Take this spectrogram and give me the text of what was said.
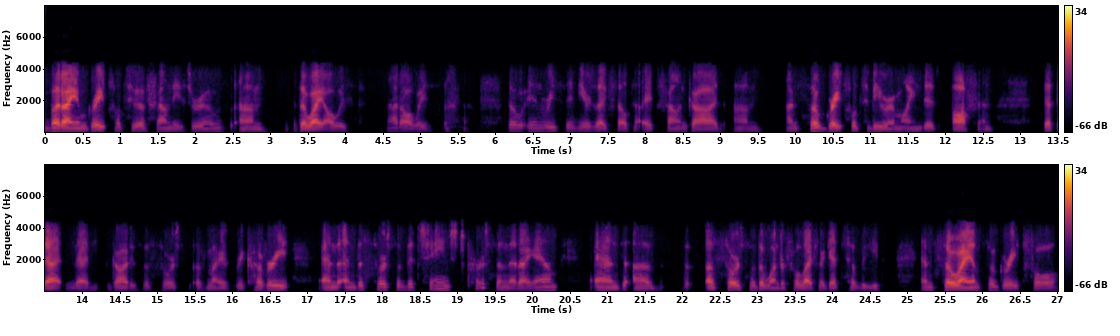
But I am grateful to have found these rooms, um, though I always, not always, though in recent years I felt I'd found God. Um, I'm so grateful to be reminded often that, that that God is the source of my recovery and and the source of the changed person that I am, and uh, a source of the wonderful life I get to lead. And so I am so grateful,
